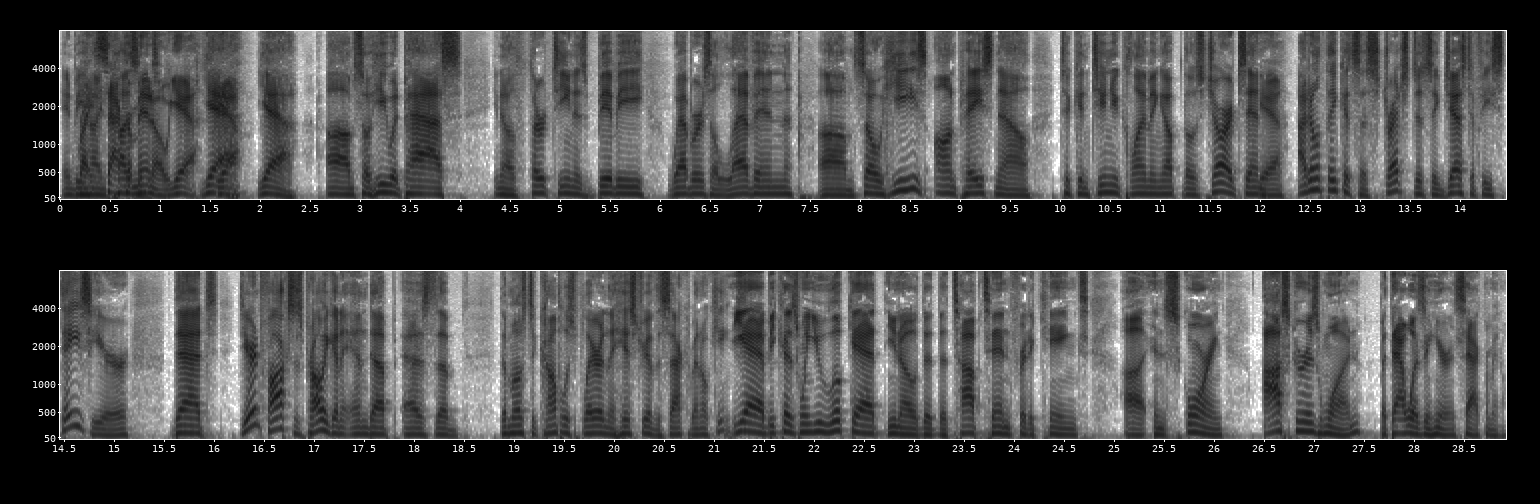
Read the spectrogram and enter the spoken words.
and behind Right, Sacramento, Cousins. yeah, Yeah. Yeah. Um, so he would pass, you know, 13 is Bibby, Webber's 11. Um, so he's on pace now to continue climbing up those charts. And Yeah. I don't think it's a stretch to suggest if he stays here that De'Aaron Fox is probably going to end up as the the most accomplished player in the history of the Sacramento Kings. Yeah, because when you look at you know the the top ten for the Kings uh, in scoring, Oscar is one, but that wasn't here in Sacramento.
